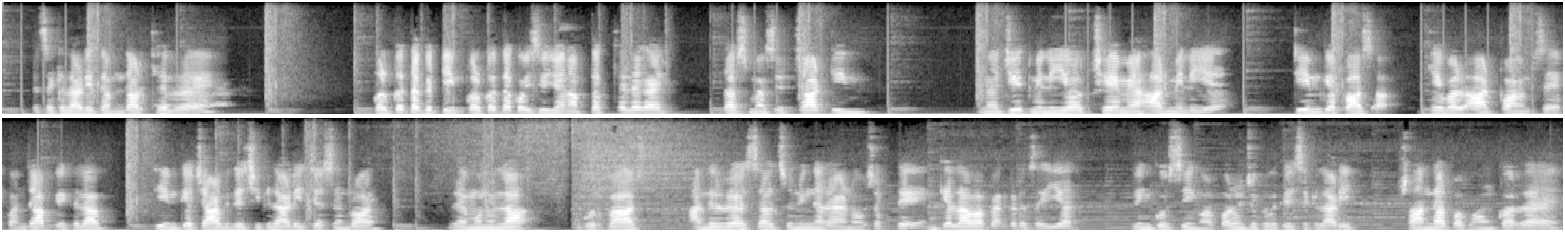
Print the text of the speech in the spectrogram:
जैसे खिलाड़ी दमदार खेल रहे हैं। कोलकाता की टीम कोलकाता को इस सीज़न अब तक खेले गए। दस में से चार टीम में जीत मिली है और छः में हार मिली है। टीम के पास केवल आठ पॉइंट्स है। पंजाब के खिलाफ टीम के चार विदेशी खिलाड़ी Jason Roy, Rahmanullah, Gurbaz, Andre Russell, Sunil Narine हो सकते हैं। इनके अलावा वेंकटेश अय्यर, रिंकू सिंह और वरुण चक्रवर्ती से खिलाड़ी शानदार परफॉर्म कर रहे हैं।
